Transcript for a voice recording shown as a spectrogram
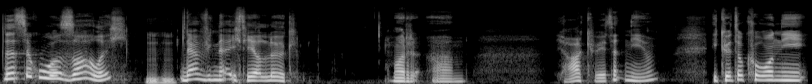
Dat is toch gewoon zalig? Mhm. Dan vind ik dat echt heel leuk. Maar ehm, ja, ik weet het niet. Hè. Ik weet ook gewoon niet.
